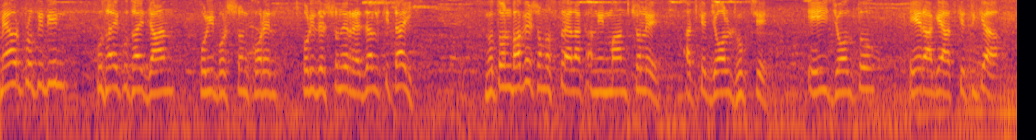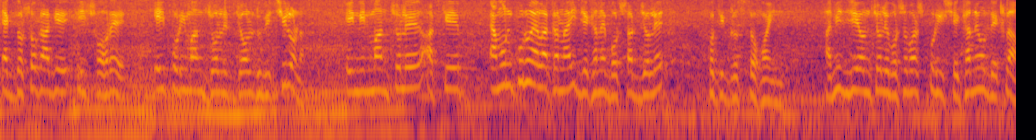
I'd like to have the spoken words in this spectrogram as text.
মেয়র প্রতিদিন কোথায় কোথায় যান, পরিদর্শন করেন, পরিদর্শনের রেজাল্ট কি তাই? নতুনভাবে সমস্ত এলাকা নির্মাঞ্চলে আজকে জল ঢুকছে। এই জল তো এর আগে, আজকে থেকে এক দশক আগে এই শহরে এই পরিমাণ জলের জল ডুবি ছিল না। এই নির্মাঞ্চলে আজকে এমন কোনো এলাকা নাই যেখানে বর্ষার জলে ক্ষতিগ্রস্ত হয়নি। আমি যে অঞ্চলে বসবাস করি, সেখানেও দেখলাম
